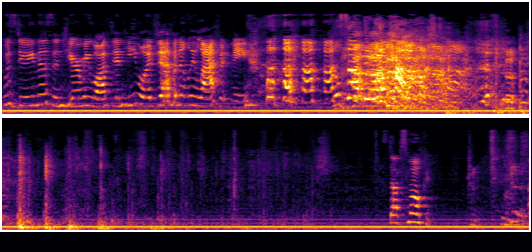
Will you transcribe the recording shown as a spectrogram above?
was doing this and Jeremy walked in, he would definitely laugh at me. well, something's up. Stop smoking.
